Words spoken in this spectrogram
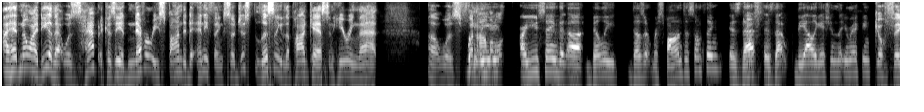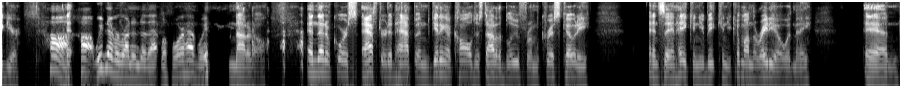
I had no idea that was happening because he had never responded to anything. So just listening to the podcast and hearing that uh, was Wait, phenomenal. Are you saying that uh Billy doesn't respond to something? Is that f- is that the allegation that you're making? Go figure. Ha Eh, ha. We've never run into that before, have we? Not at all. and then, of course, after it had happened, getting a call just out of the blue from Chris Cote and saying, "Hey, can you be? Can you come on the radio with me?" And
